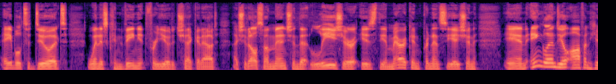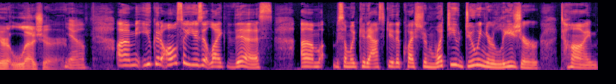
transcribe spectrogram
able to do it, when it's convenient for you to check it out. I should also mention that leisure is the American pronunciation. In England, you'll often hear leisure. Yeah. Um, you could also use it like this. Um, someone could ask ask you the question what do you do in your leisure time?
